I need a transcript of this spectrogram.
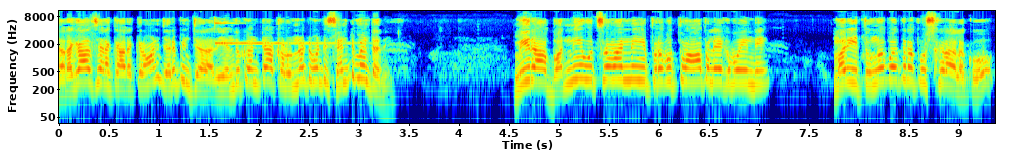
జరగాల్సిన కార్యక్రమాన్ని జరిపించారు. అది ఎందుకంటే అక్కడ ఉన్నటువంటి సెంటిమెంట్ అది. మీరు ఆ బన్నీ ఉత్సవాన్ని ఈ ప్రభుత్వం ఆపలేకపోయింది. మరి తుంగభద్ర పుష్కరాలకు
